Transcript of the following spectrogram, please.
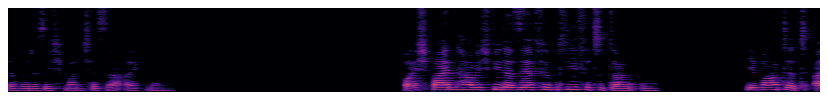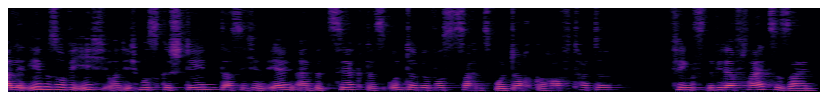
Da würde sich manches ereignen. Euch beiden habe ich wieder sehr für Briefe zu danken. Ihr wartet alle ebenso wie ich, und ich muss gestehen, dass ich in irgendeinem Bezirk des Unterbewusstseins wohl doch gehofft hatte, Pfingsten wieder frei zu sein,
